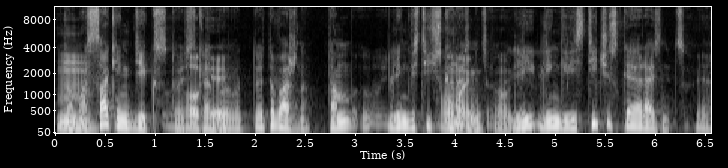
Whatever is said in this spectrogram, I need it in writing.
там, а sucking dicks. То есть, как Окей. бы, вот, это важно. Там э, лингвистическая май- разница. окей. Ли- лингвистическая разница. Yeah,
